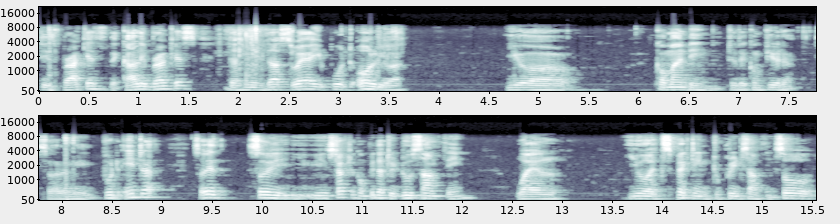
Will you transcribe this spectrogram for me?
these brackets the curly brackets. That means that's where you put all your you're commanding to the computer. So let me put enter. So it, so you instruct the computer to do something while you're expecting to print something. So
